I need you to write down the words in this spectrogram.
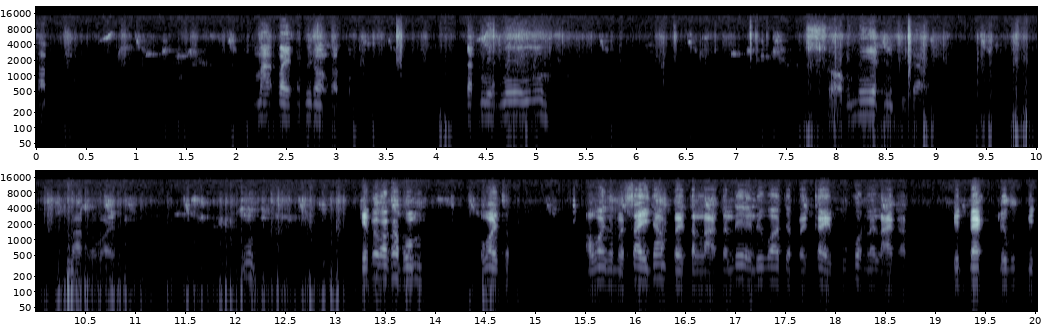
ครับมากไปครับพี่น้องครับผมจักเมตรหนึ่งสองเมตรนี่สิครับ มากเอาไว้อืม เก็บไปก่อนครับผม เอาไว้เอาไว้สำหรับใส่ย่ำไปตลาดตะเล่หรือว่าจะไปใกล้ผู้คนหลายๆกับปิดแบ็กหรือปิด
